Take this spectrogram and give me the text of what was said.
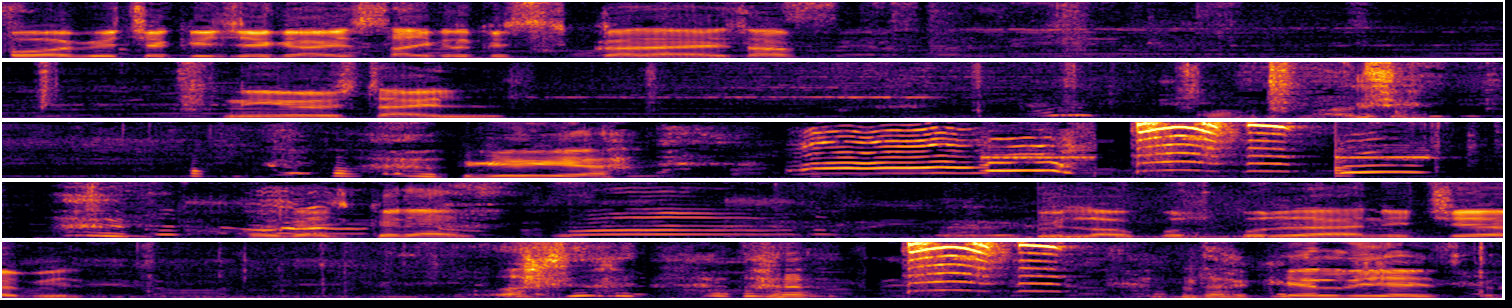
तो अभी चेक कीजिए गैज साइकिल किस रहा है सब? न्यू स्टाइल गिर गया। गैज क्रैश अभी लौकुस कूद रहा है नीचे अभी। धकेल दिया इसको।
